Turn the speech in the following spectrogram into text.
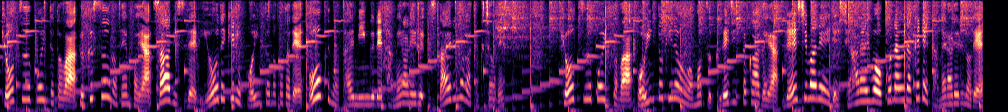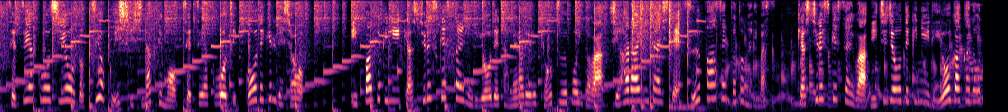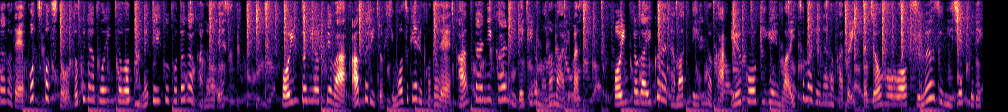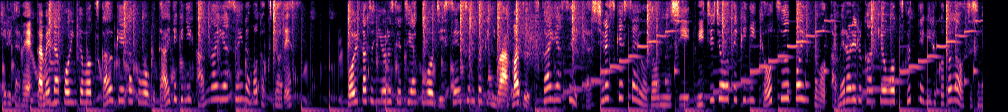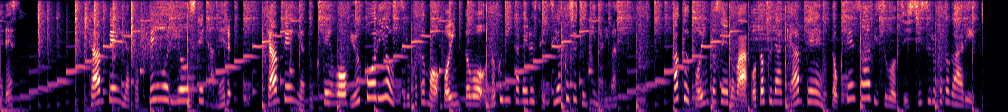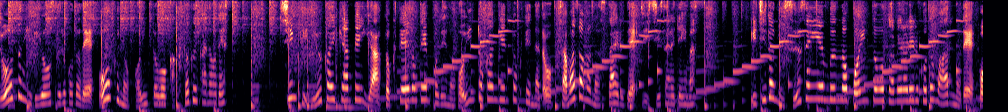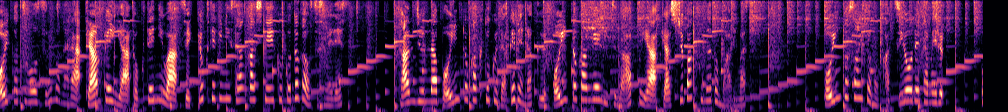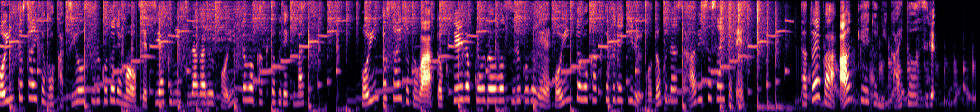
共通ポイントとは複数の店舗やサービスで利用できるポイントのことで多くのタイミングで貯められる使えるのが特徴です。共通ポイントはポイント機能を持つクレジットカードや電子マネーで支払いを行うだけで貯められるので節約をしようと強く意識しなくても節約を実行できるでしょう。一般的にキャッシュレス決済の利用で貯められる共通ポイントは支払いに対して数パーセントとなります。キャッシュレス決済は日常的に利用が可能なのでコツコツとお得なポイントを貯めていくことが可能です。ポイントによってはアプリと紐付けることで簡単に管理できるものもあります。ポイントがいくら貯まっているのか、有効期限はいつまでなのかといった情報をスムーズにチェックできるため、貯めたポイントを使う計画を具体的に考えやすいのも特徴です。ポイ活による節約を実践するときには、まず使いやすいキャッシュレス決済を導入し、日常的に共通ポイントを貯められる環境を作ってみることがおすすめです。キャンペーンや特典を利用して貯める。キャンペーンや特典を有効利用することも、ポイントをお得に貯める節約術になります。各ポイント制度はお得なキャンペーン、特典サービスを実施することがあり、上手に利用することで多くのポイントを獲得可能です。新規入会キャンペーンや特定の店舗でのポイント還元特典など様々なスタイルで実施されています。一度に数千円分のポイントを貯められることもあるので、ポイ活をするのなら、キャンペーンや特典には積極的に参加していくことがおすすめです。単純なポイント獲得だけでなく、ポイント還元率のアップやキャッシュバックなどもあります。ポイントサイトの活用で貯める。ポイントサイトを活用することでも節約につながるポイントを獲得できます。ポイントサイトとは特定の行動をすることでポイントを獲得できるお得なサービスサイトです。例えばアンケートに回答する。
